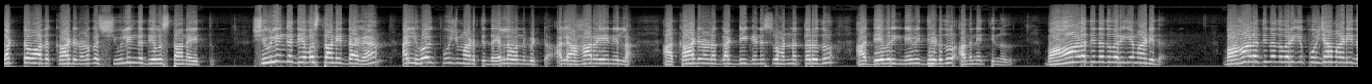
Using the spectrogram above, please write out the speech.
ದಟ್ಟವಾದ ಕಾಡಿನೊಳಗೆ ಶಿವಲಿಂಗ ದೇವಸ್ಥಾನ ಇತ್ತು. ಶಿವಲಿಂಗ ದೇವಸ್ಥಾನ ಇದ್ದಾಗ ಅಲ್ಲಿ ಹೋಗಿ ಪೂಜೆ ಮಾಡ್ತಿದ್ದ ಎಲ್ಲವನ್ನು ಬಿಟ್ಟು. ಅಲ್ಲಿ ಆಹಾರ ಏನಿಲ್ಲ. ಆ ಕಾಡಿನೊಳಗೆ ಗಡ್ಡಿ, ಗೆಣಸು, ಹಣ್ಣು ತರದು ಆ ದೇವರಿಗೆ ನೈವೇದ್ಯ ಹಿಡಿದು ಅದನ್ನೇ ತಿನ್ನೋದು. ಬಹಳ ದಿನದವರೆಗೆ ಮಾಡಿದ. ಬಹಳ ದಿನದವರೆಗೆ ಪೂಜಾ ಮಾಡಿದ.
